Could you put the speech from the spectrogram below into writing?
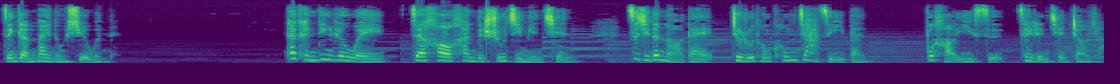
怎敢卖弄学问呢？他肯定认为，在浩瀚的书籍面前，自己的脑袋就如同空架子一般，不好意思在人前招摇。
